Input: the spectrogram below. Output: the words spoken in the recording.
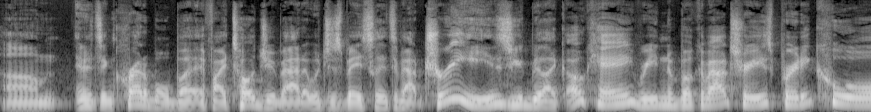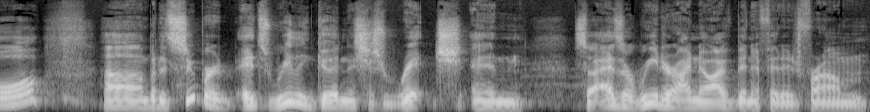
Um, and it's incredible. But if I told you about it, which is basically it's about trees, you'd be like, okay, reading a book about trees, pretty cool. Um, but it's super, it's really good and it's just rich and so as a reader, I know I've benefited from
